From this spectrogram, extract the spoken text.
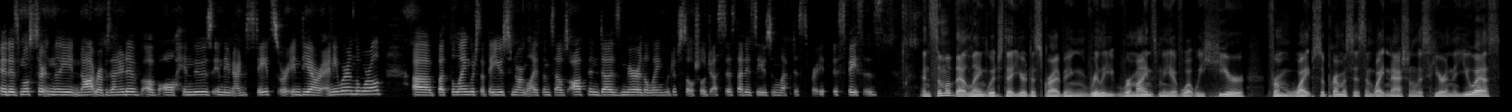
It is most certainly not representative of all Hindus in the United States or India or anywhere in the world. Uh, but the language that they use to normalize themselves often does mirror the language of social justice that is used in leftist spaces. And some of that language that you're describing really reminds me of what we hear from white supremacists and white nationalists here in the US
